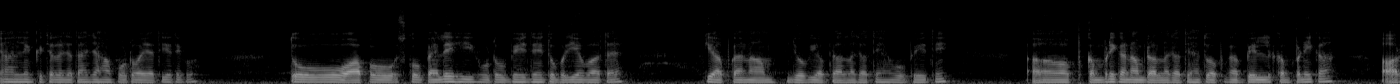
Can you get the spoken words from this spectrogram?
यहाँ लिंक चला जाता है जहाँ फ़ोटो आ जाती है, देखो। तो आप उसको पहले ही फ़ोटो भेज दें तो बढ़िया बात है कि आपका नाम जो भी आप डालना चाहते हैं वो भेज दें। आप कंपनी का नाम डालना चाहते हैं तो अपना बिल कंपनी का और,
